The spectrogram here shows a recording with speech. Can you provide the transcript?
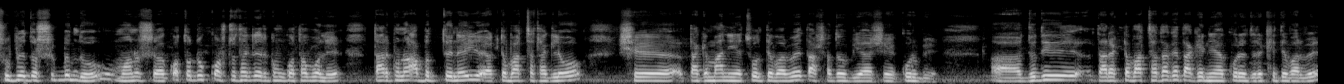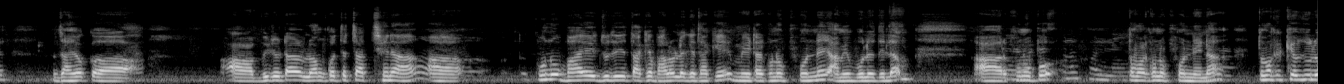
সুপ্রিয় দর্শক বিন্দু মানুষ কতটুকু কষ্ট থাকলে এরকম কথা বলে, তার কোনো আপত্তি নেই, একটা বাচ্চা থাকলেও সে তাকে মানিয়ে চলতে পারবে, তার সাথেও বিয়ে সে করবে। যদি তার একটা বাচ্চা থাকে, তাকে নিয়ে করে ধরে খেতে পারবে। যাই হোক ভিডিওটা লং করতে চাচ্ছি না। কোনো ভাই যদি তাকে ভালো লেগে থাকে, মেয়েটার কোনো ফোন নেই, আমি বলে দিলাম। আর কোনো তোমার কোনো ফোন নেই না? তোমাকে কেউ যদি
